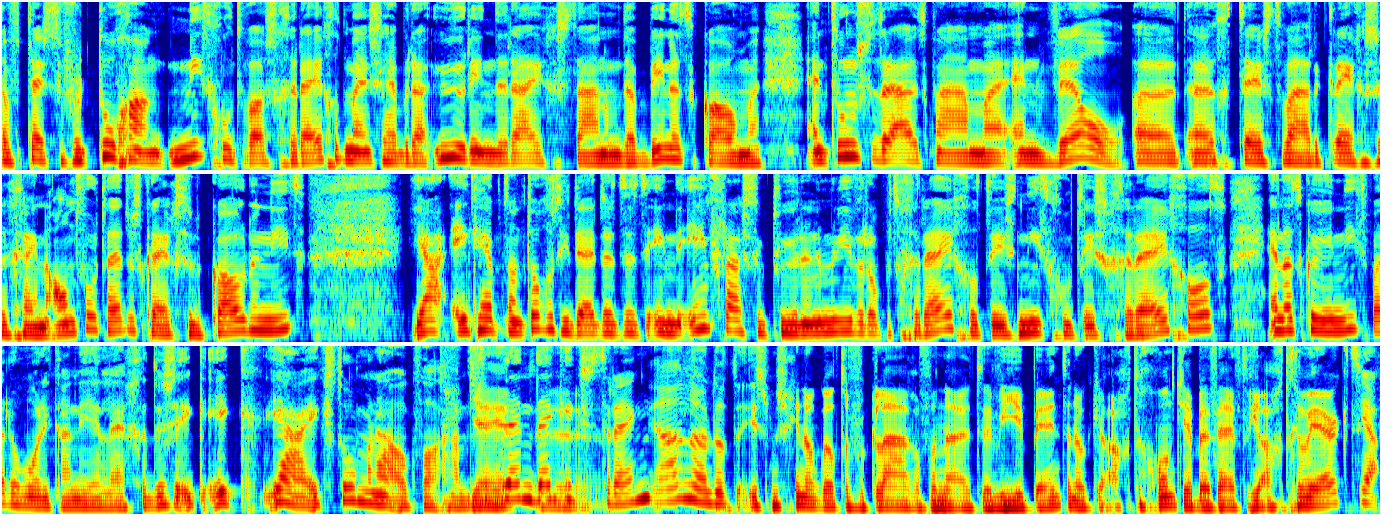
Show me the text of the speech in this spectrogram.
of testen voor toegang niet goed was geregeld. Mensen hebben daar uren in de rij gestaan om daar binnen te komen. En toen ze eruit kwamen en wel getest waren, kregen ze geen antwoord. Hè, dus kregen ze de code niet. Ja, ik heb dan toch het idee dat het in de infrastructuur en de manier waarop het geregeld is niet goed is geregeld. En dat kun je niet bij de horeca neerleggen. Dus ik, ik, ja, ik stoor me nou ook wel aan. Dus Jij ik ben denk eh, ik streng. Ja, nou, dat is misschien ook wel te verklaren vanuit eh, wie je bent en ook je achtergrond. Je hebt bij 538 gewerkt. Ja.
